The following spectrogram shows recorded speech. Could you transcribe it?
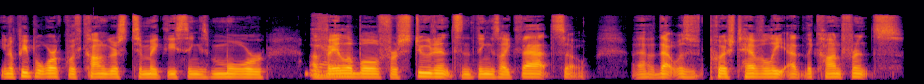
you know, people work with Congress to make these things more Yeah. available for students and things like that. So uh, that was pushed heavily at the conference.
